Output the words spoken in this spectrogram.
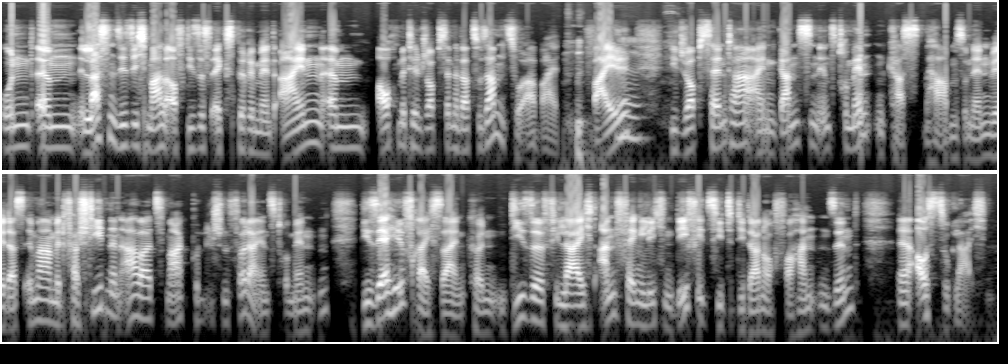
und ähm, lassen Sie sich mal auf dieses Experiment ein, ähm, auch mit den Jobcenter da zusammenzuarbeiten, weil mhm. die Jobcenter einen ganzen Instrumentenkasten haben, so nennen wir das immer, mit verschiedenen arbeitsmarktpolitischen Förderinstrumenten, die sehr hilfreich sein können, diese vielleicht anfänglichen Defizite, die da noch vorhanden sind, äh, auszugleichen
